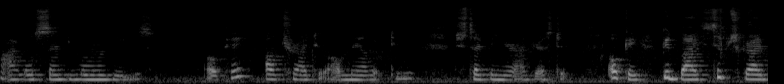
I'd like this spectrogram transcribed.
I will send you one of these. Okay? I'll try to. I'll mail it to you. Just type in your address too. Okay, goodbye. Subscribe.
